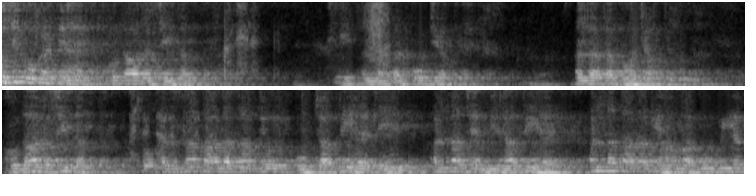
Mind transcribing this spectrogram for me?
उसी को कहते हैं खुदा रसीदा अल्लाह तक पहुँचा अल्लाह तक पहुँचा खुदा रसीदा तो अल्लाह ताला तक जो पहुँचाती है चीज़ अल्लाह से मिलाती है अल्लाह ताला के हम महबूबियत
